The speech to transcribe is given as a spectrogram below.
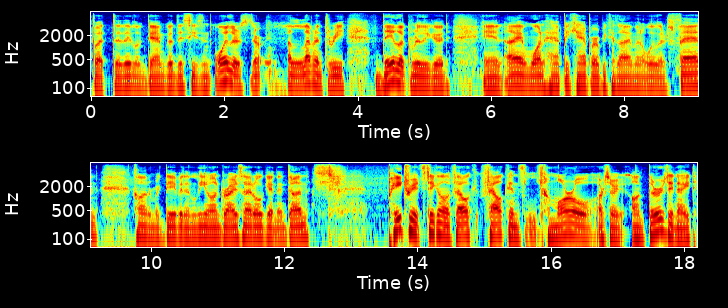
but uh, they look damn good this season. Oilers, they're 11 and 3. They look really good, and I am one happy camper because I am an Oilers fan. Connor McDavid and Leon Draisaitl getting it done. Patriots take on the Fal- Falcons tomorrow, or sorry, on Thursday night.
